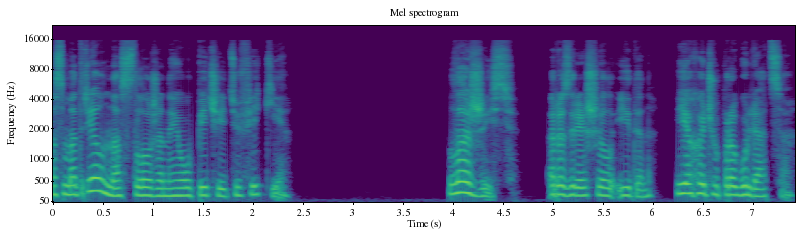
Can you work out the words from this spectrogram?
посмотрел на сложенные у печи тюфяки. «Ложись», — разрешил Иден. «Я хочу прогуляться».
